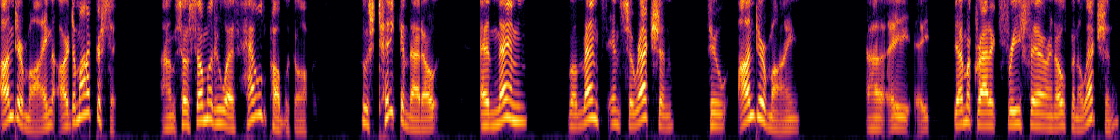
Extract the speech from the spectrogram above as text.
undermine our democracy. Um, so, someone who has held public office who's taken that oath and then laments insurrection to undermine uh, a, a democratic, free, fair, and open election,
